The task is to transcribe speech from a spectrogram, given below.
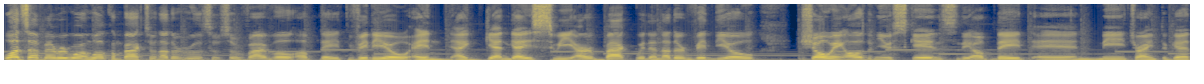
What's up everyone? Welcome back to another Rules of Survival update video and again guys, we are back with another video showing all the new skins, the update and me trying to get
